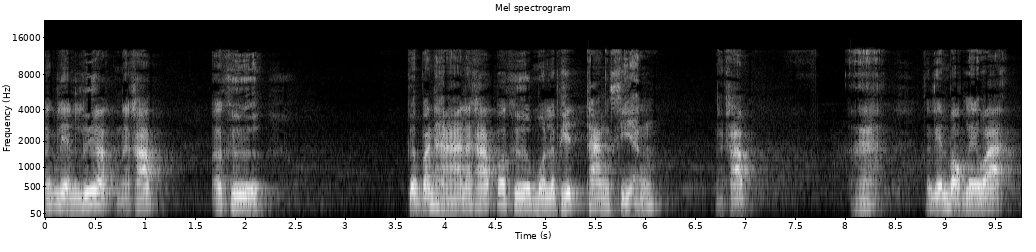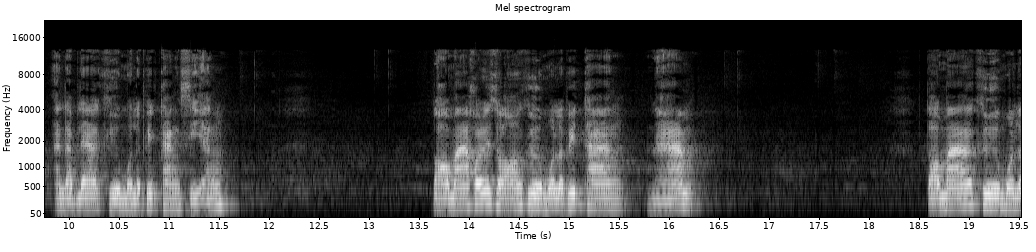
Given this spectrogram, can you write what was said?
นักเรียนเลือกนะครับ ก็คือ เกิดปัญหานะครับก็คือมลพิษทางเสียงนะครับอ่านักเรียนบอกเลยว่า อันดับแรกคือมลพิษทางเสียง ต่อมาข้อที่สองก็คือมลพิษทางน้ำต่อมาก็คือมล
